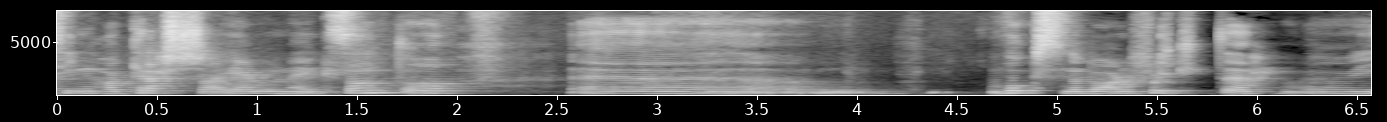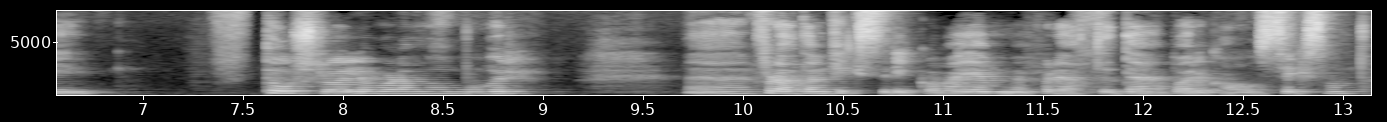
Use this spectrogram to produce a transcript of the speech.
Ting har krasja hjemme. ikke sant? Og eh, voksne barn flykter eh, i- til Oslo eller hvor de nå bor. Eh, fordi at de fikser ikke å være hjemme fordi at det er bare kaos. ikke sant?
